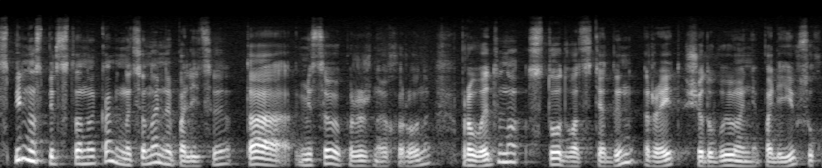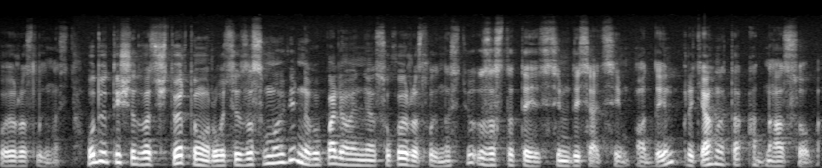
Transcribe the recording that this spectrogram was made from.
Спільно з представниками Національної поліції та місцевої пожежної охорони проведено 121 рейд щодо виявлення паліїв сухої рослинності. У 2024 році за самовільне випалювання сухою рослинністю за статтею 77.1 притягнута одна особа.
